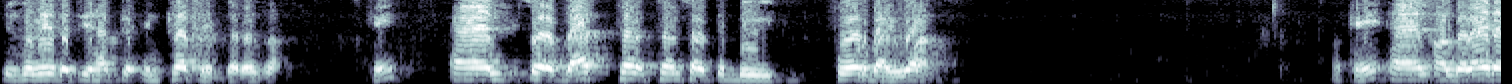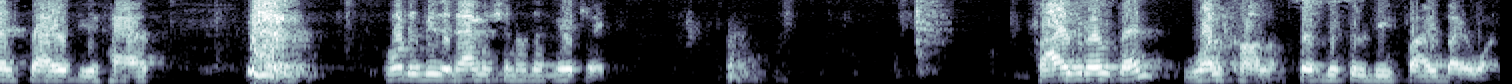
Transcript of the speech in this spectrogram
is the way that you have to interpret the results. Okay, and so that turns out to be four by one. Okay, and on the right hand side you have what will be the dimension of that matrix? Five rows and one column. So this will be five by one.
